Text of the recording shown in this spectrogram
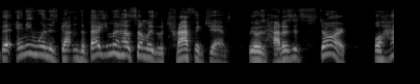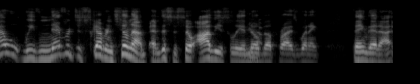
that anyone has gotten the back. You remember how some with traffic jams, we always, how does it start? Well, how we've never discovered until now, and this is so obviously a Nobel. Prize winning thing that I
